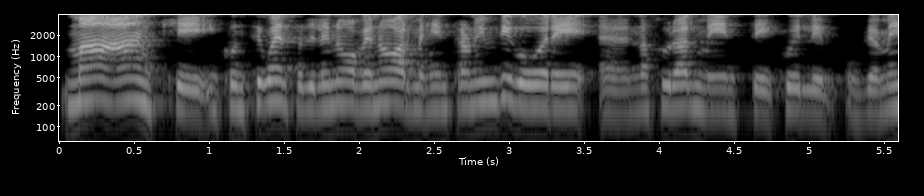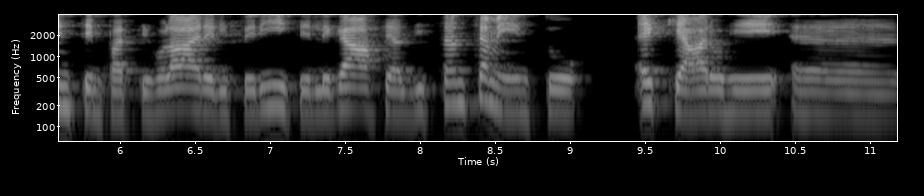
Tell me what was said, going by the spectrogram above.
ma anche in conseguenza delle nuove norme che entrano in vigore, eh, naturalmente quelle ovviamente in particolare riferite e legate al distanziamento, è chiaro che eh,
